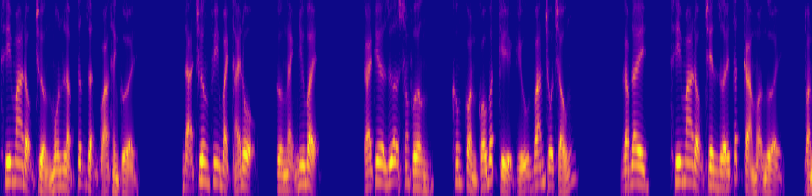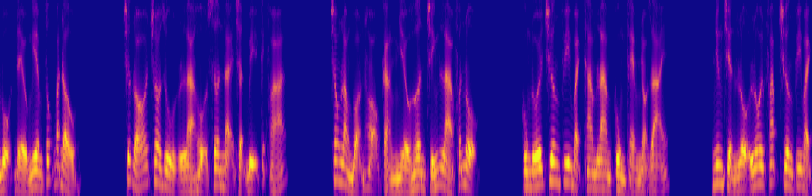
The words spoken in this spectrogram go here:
thi ma động trưởng môn lập tức giận quá thành cười. Đã trương phi bạch thái độ cường ngạnh như vậy, cái kia giữa song phương không còn có bất kỳ cứu vãn chỗ trống. Gặp đây, thi ma động trên dưới tất cả mọi người, toàn bộ đều nghiêm túc bắt đầu. Trước đó cho dù là hộ sơn đại trận bị kích phá, trong lòng bọn họ càng nhiều hơn chính là phẫn nộ. Cùng đối trương phi bạch tham lam cùng thèm nhỏ dãi, nhưng triển lộ lôi pháp trương phi bạch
